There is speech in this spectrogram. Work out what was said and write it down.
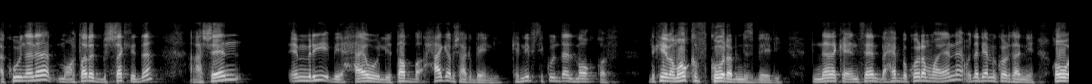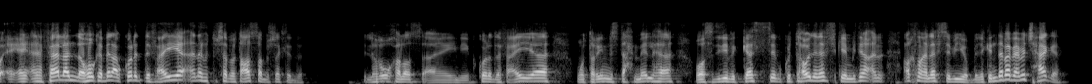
أكون أنا معترض بالشكل ده عشان إمري بيحاول يطبق حاجة مش عجباني كان نفسي يكون ده الموقف. ده كده يبقى موقف كورة بالنسبة لي. إن أنا كإنسان بحب كورة معينة وده بيعمل كورة تانية. هو يعني أنا فعلا لو هو كان بيلعب كورة دفاعية أنا كنت مش بتعصب بالشكل ده. اللي هو خلاص يعني كورة دفاعية مضطرين نستحملها وسدري بتكسب. كنت هقول لنفسي كلمتين أقنع نفسي بيهم. لكن ده ما بيعملش حاجة.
